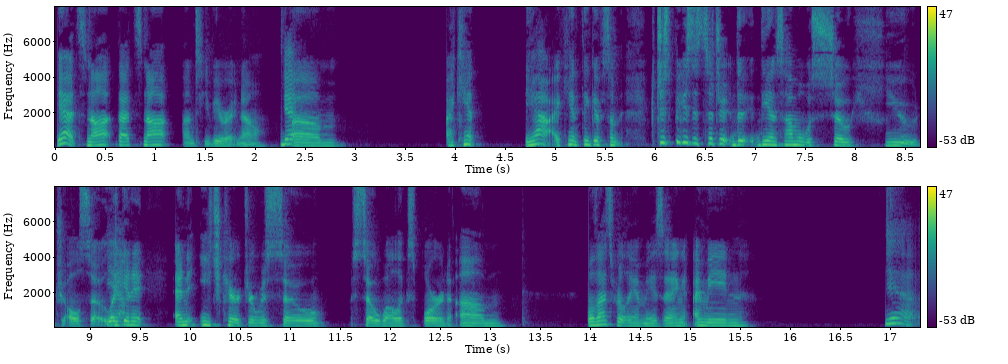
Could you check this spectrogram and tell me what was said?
yeah, it's not that's not on TV right now. Yeah. Um, I can't. Yeah, I can't think of some just because it's such a the, the ensemble was so huge. Also, like Yeah. in it, and each character was so so well explored. Um, well, that's really amazing. I mean, Yeah.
